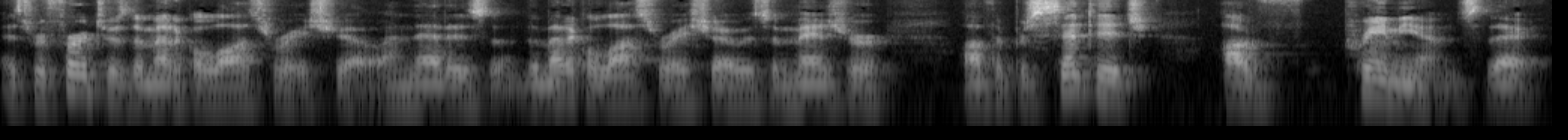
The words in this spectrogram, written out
It's referred to as the medical loss ratio, and that is the medical loss ratio is a measure of the percentage of premiums that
